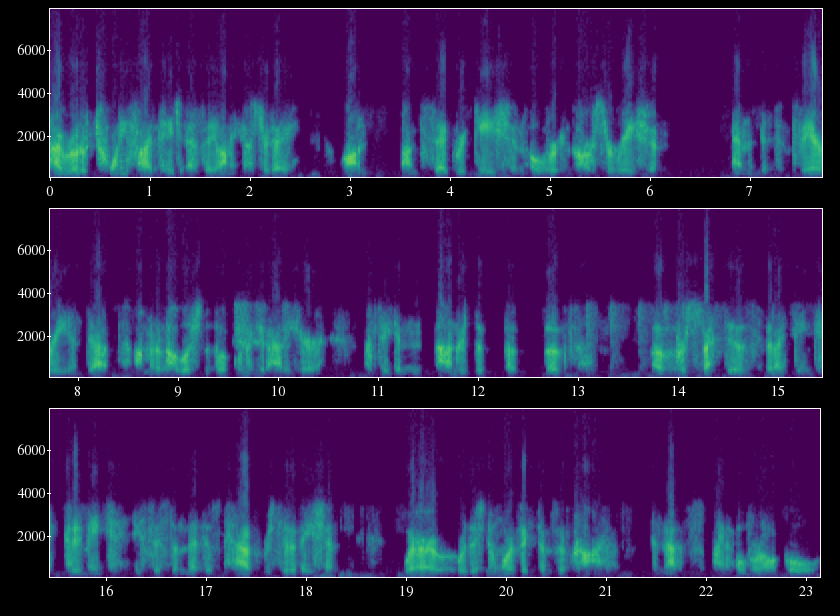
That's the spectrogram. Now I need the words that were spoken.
I wrote a 25 page essay on it yesterday on on segregation over incarceration, and it's very in depth. I'm going to publish the book when I get out of here. I've taken hundreds of of, of of perspectives that I think could make a system that doesn't have recidivation, where where there's no more victims of crime, and that's my overall goal.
